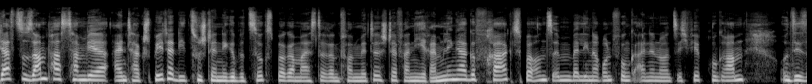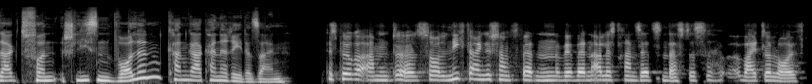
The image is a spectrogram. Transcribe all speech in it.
das zusammenpasst, haben wir einen Tag später die zuständige Bezirksbürgermeisterin von Mitte, Stefanie Remlinger, gefragt bei uns im Berliner Rundfunk 91.4 Programm. Und sie sagt, von schließen wollen kann gar keine Rede sein. Das Bürgeramt äh, soll nicht eingestampft werden. Wir werden alles dran setzen, dass das weiterläuft.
